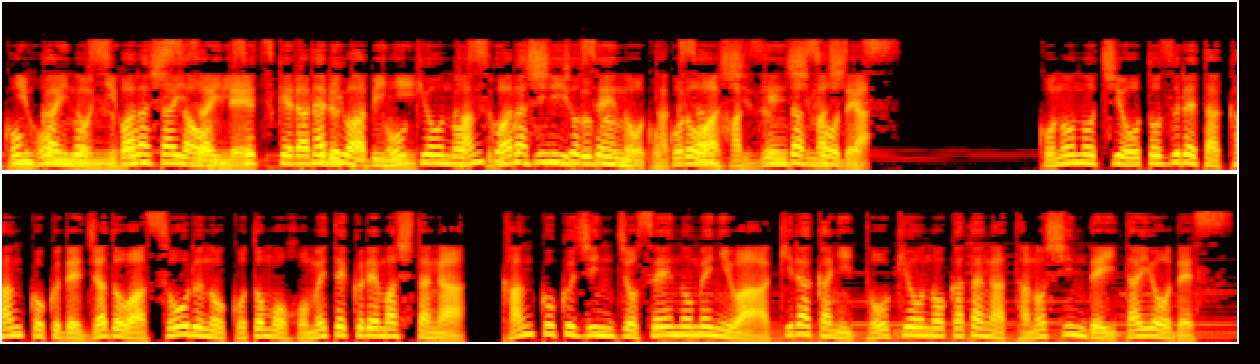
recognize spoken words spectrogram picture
今回の日本滞在で見せつけられるたびに、東京の素晴らしい女性の心は沈んだそうです。この後訪れた韓国でジャドはソウルのことも褒めてくれましたが、韓国人女性の目には明らかに東京の方が楽しんでいたようです。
